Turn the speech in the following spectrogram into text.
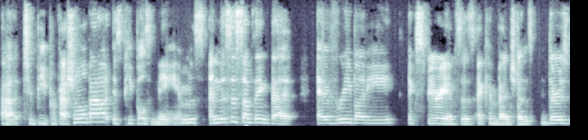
uh, to be professional about is people's names, and this is something that everybody experiences at conventions. There's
